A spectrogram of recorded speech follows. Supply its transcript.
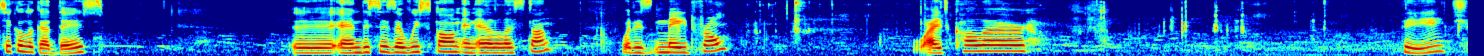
Take a look at this. Uh, and this is a Viscon and Elastan, what is made from white color, peach,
